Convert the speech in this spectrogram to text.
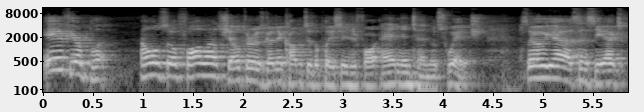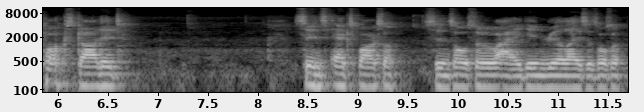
If you're pl- also Fallout Shelter is going to come to the PlayStation 4 and Nintendo Switch. So yeah, since the Xbox got it, since Xbox, since also I didn't realize this also,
